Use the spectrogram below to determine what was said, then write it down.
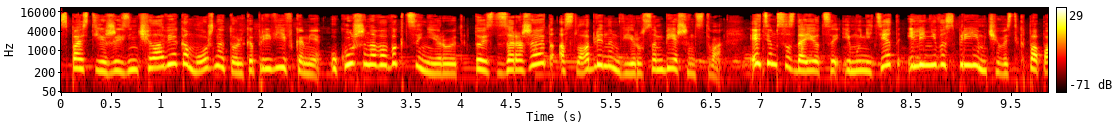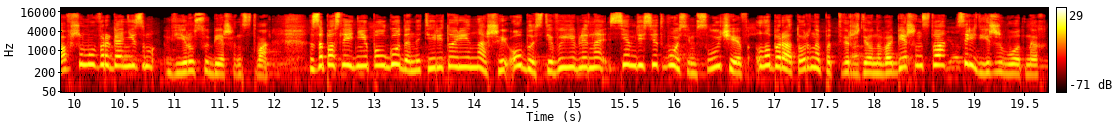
Спасти жизнь человека можно только прививками. Укушенного вакцинируют, то есть заражают ослабленным вирусом бешенства. Этим создается иммунитет или невосприимчивость к попавшему в организм вирусу бешенства. За последние полгода на территории нашей области выявлено 78 случаев лабораторно подтвержденного бешенства среди животных.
